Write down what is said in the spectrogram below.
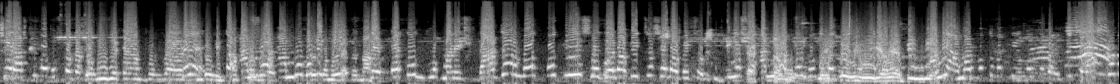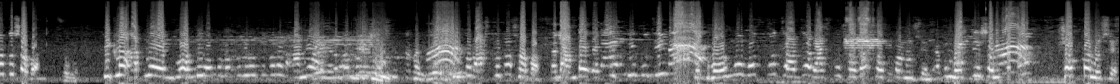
সে রাষ্ট্র ব্যবস্থাটা করবে? তো আমরা আমরা বলি কি যে একক মানে যার যার মত বদলিয়ে সে যেভাবে ইচ্ছা সেভাবে ঠিক আছে? আমি আমি আমার মতামত নিয়ে বলতে পারি রাষ্ট্রটা তো সবার ঠিক না? আপনি এক ধর্মের হতে পারেন আমি আরেক ধর্মের অবলম্বনী হতে পারি। কিন্তু রাষ্ট্রটা সবার। তাহলে আমরা একটা কি বুঝি? যে ধর্ম মত যার যার রাষ্ট্র সবার সব মানুষের। এবং রাষ্ট্রীয় সংস্থা সব মানুষের।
